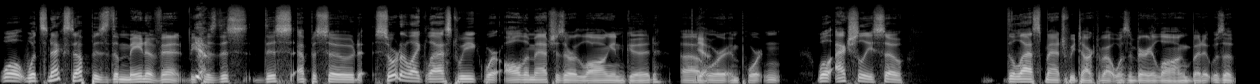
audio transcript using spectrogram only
Well, what's next up is the main event because this this episode, sort of like last week, where all the matches are long and good uh, Yeah. or important. Well, actually, so the last match we talked about wasn't very long, but it was a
